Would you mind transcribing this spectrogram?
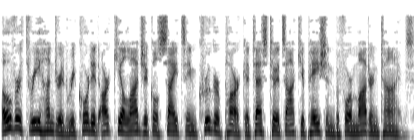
Over 300 recorded archaeological sites in Kruger Park attest to its occupation before modern times.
